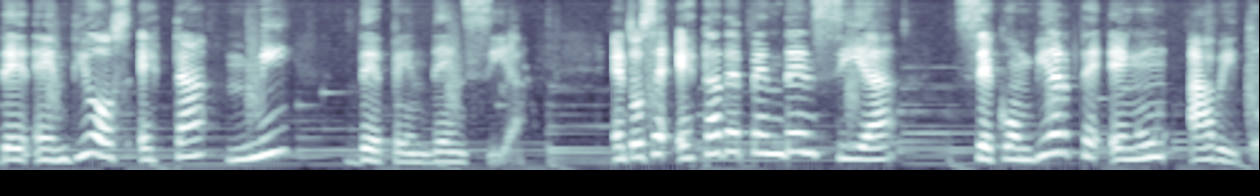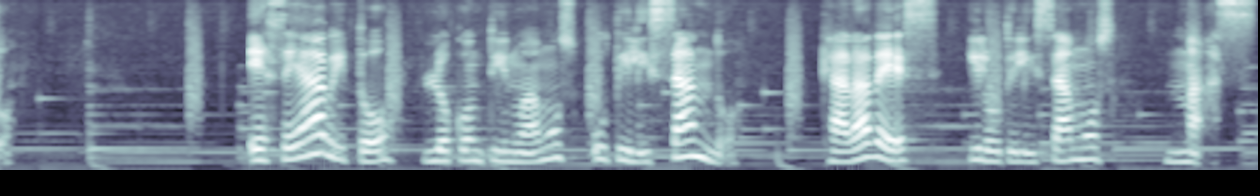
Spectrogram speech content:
en Dios está mi dependencia. Entonces, esta dependencia se convierte en un hábito. Ese hábito lo continuamos utilizando cada vez y lo utilizamos más.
